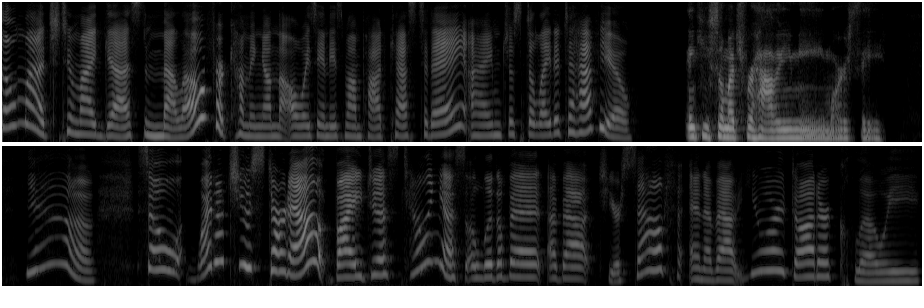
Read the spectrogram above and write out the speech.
So much to my guest, Mello, for coming on the Always Andy's Mom podcast today. I'm just delighted to have you. Thank you so much for having me, Marcy. Yeah. So, why don't you start out by just telling us a little bit about yourself and about your daughter, Chloe?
